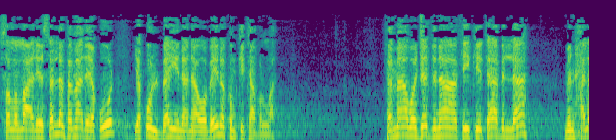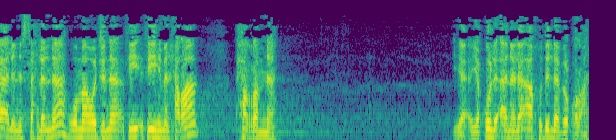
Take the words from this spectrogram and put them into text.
صلى الله عليه وسلم فماذا يقول؟ يقول بيننا وبينكم كتاب الله. فما وجدنا في كتاب الله من حلال استحللناه وما وجدنا فيه من حرام حرمناه. يقول أنا لا أخذ إلا بالقرآن.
